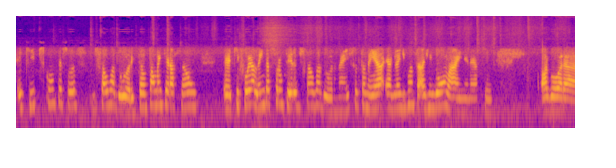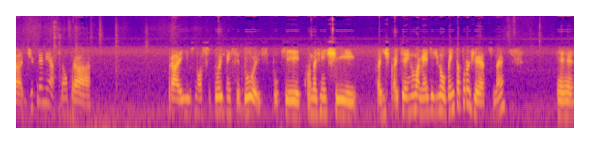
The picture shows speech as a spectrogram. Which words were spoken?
equipes com pessoas de Salvador. Então está uma interação é, que foi além das fronteiras de Salvador, né? Isso também é, é a grande vantagem do online, né? Assim, agora, de premiação para para os nossos dois vencedores, porque quando a gente a gente vai ter aí uma média de 90 projetos, né? É,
